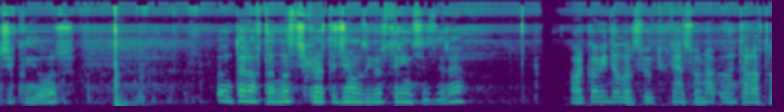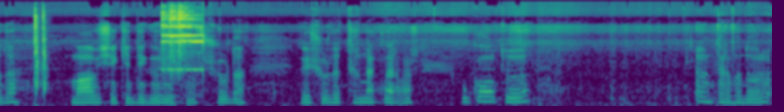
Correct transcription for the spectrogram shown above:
çıkıyor. Ön taraftan nasıl çıkartacağımızı göstereyim sizlere. Arka vidaları söktükten sonra ön tarafta da mavi şekilde görüyorsunuz. Şurada ve şurada tırnaklar var. Bu koltuğu ön tarafa doğru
